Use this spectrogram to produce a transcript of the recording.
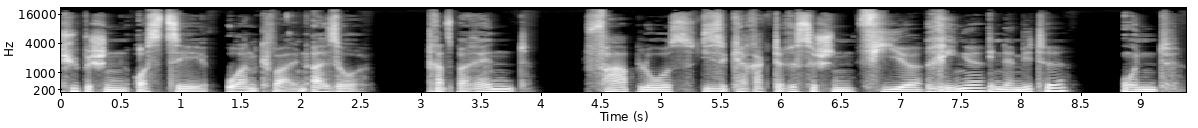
typischen Ostsee-Ohrenquallen. Also transparent, farblos, diese charakteristischen vier Ringe in der Mitte. Und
